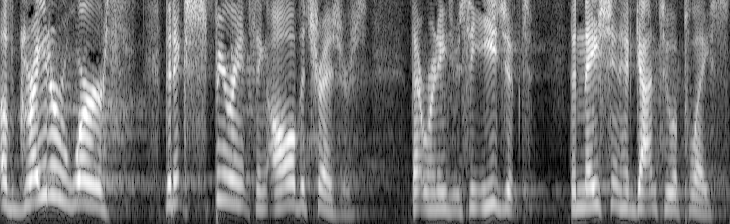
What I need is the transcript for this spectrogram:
of greater worth than experiencing all the treasures that were in Egypt. See, Egypt, the nation had gotten to a place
